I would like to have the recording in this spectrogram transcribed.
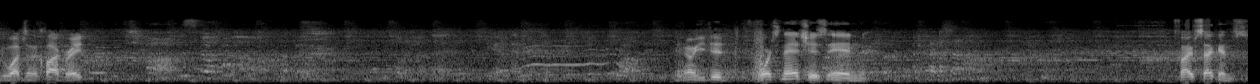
You're watching the clock, right? You know, you did four snatches in five seconds.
